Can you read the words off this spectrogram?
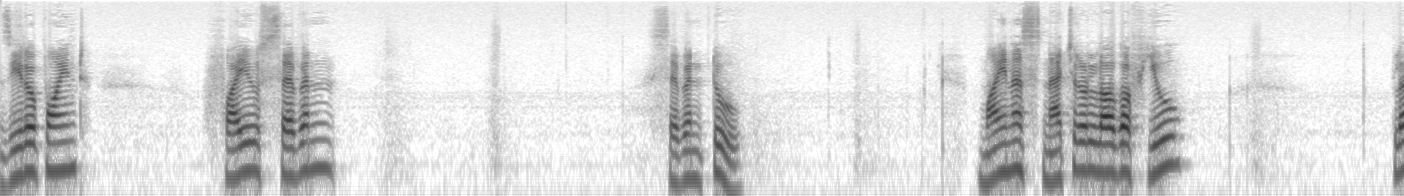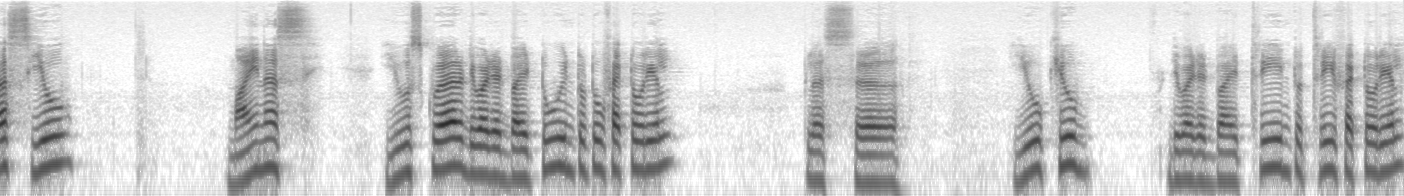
0.5772 minus natural log of u plus u minus u square divided by 2 into 2 factorial plus uh, u cube divided by 3 into 3 factorial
